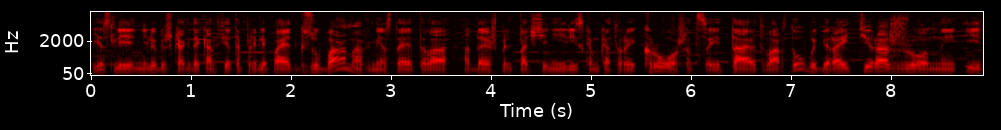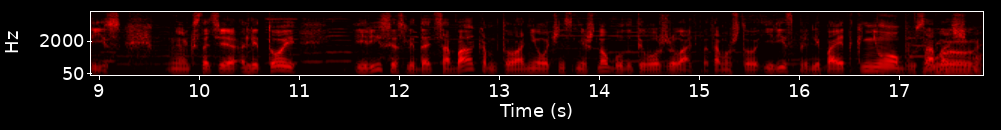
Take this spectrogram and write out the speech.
Если не любишь, когда конфета прилипает к зубам, а вместо этого отдаешь предпочтение ирискам, которые крошатся и тают во рту, выбирай тираженный ирис. Э, Кстати, литой ирис, если дать собакам, то они очень смешно будут его жевать, потому что ирис прилипает к небу собачьему.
